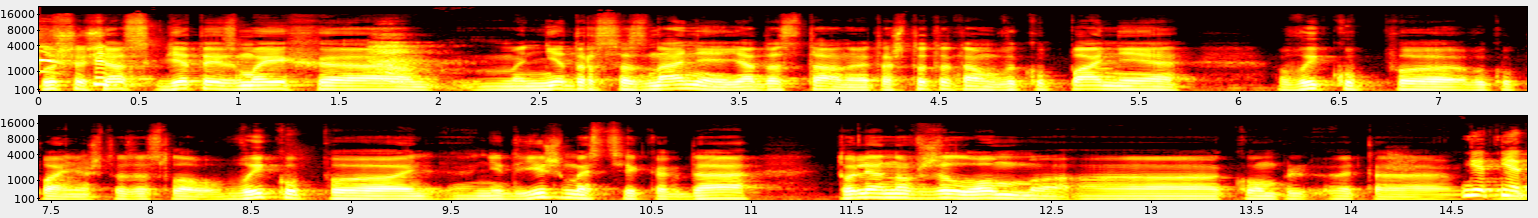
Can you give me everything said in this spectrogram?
Слушай, сейчас где-то из моих э, недр сознания я достану. Это что-то там выкупание, выкуп, э, выкупание, что за слово? Выкуп недвижимости, когда то ли оно в жилом э, комплексе. Это нет, нет,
